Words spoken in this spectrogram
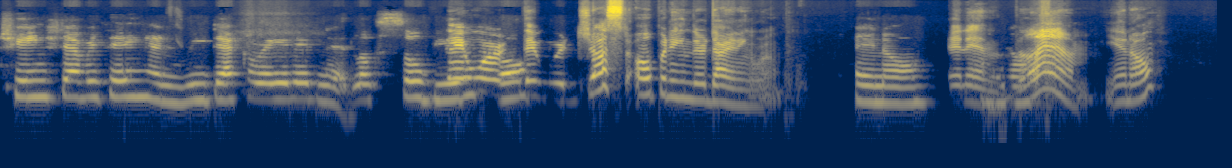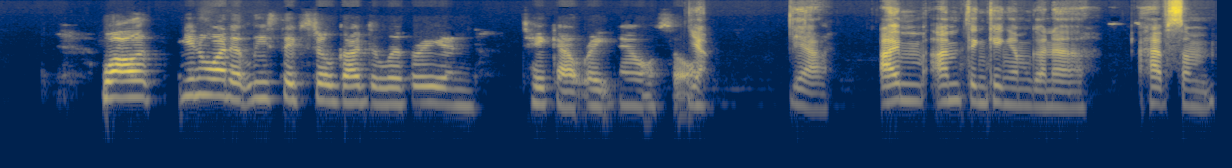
changed everything and redecorated and it looks so beautiful. They were they were just opening their dining room. I know. And then blam, you know? Well, you know what? At least they've still got delivery and takeout right now. So yeah, yeah. I'm I'm thinking I'm gonna have some.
